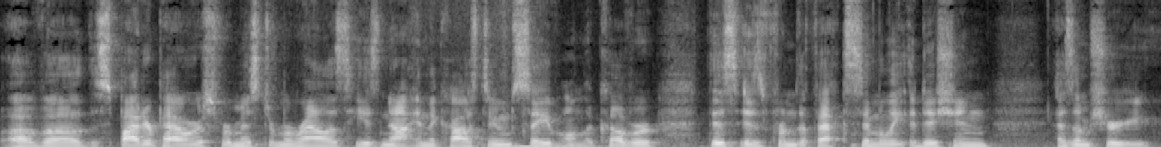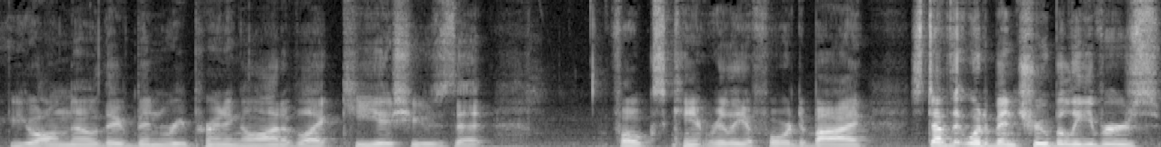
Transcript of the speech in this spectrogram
of uh, the spider powers for Mr. Morales. He is not in the costume, save on the cover. This is from the facsimile edition. As I'm sure you, you all know, they've been reprinting a lot of like key issues that folks can't really afford to buy. Stuff that would have been true believers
